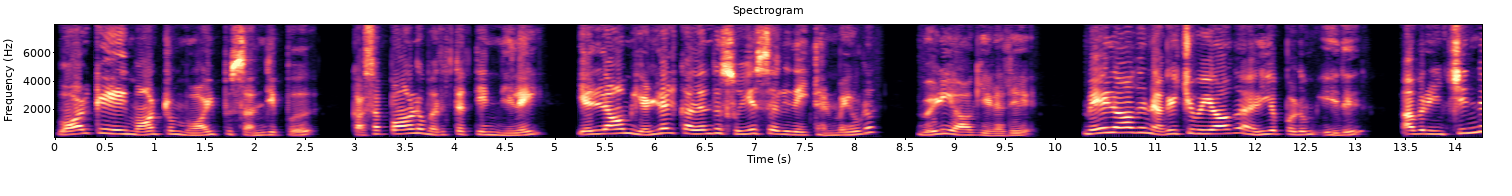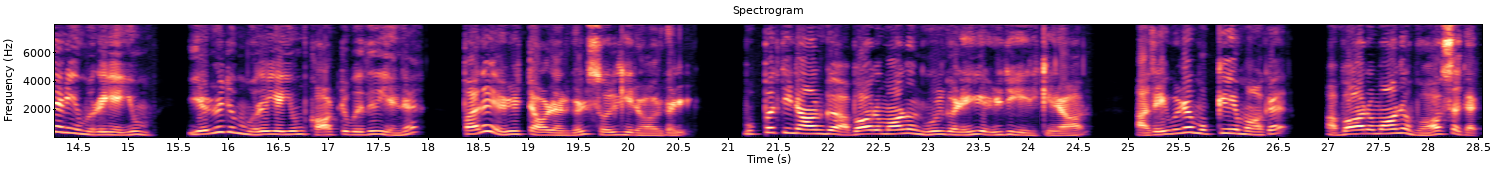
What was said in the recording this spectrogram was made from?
வாழ்க்கையை மாற்றும் வாய்ப்பு சந்திப்பு கசப்பான வருத்தத்தின் நிலை எல்லாம் எள்ளல் கலந்த சுயசரிதை தன்மையுடன் வெளியாகிறது. மேலாக நகைச்சுவையாக அறியப்படும் இது அவரின் சிந்தனை முறையையும் எழுதும் முறையையும் காட்டுவது என பல எழுத்தாளர்கள் சொல்கிறார்கள். முப்பத்தி நான்கு அபாரமான நூல்களை எழுதியிருக்கிறார். அதைவிட முக்கியமாக அபாரமான வாசகர்.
